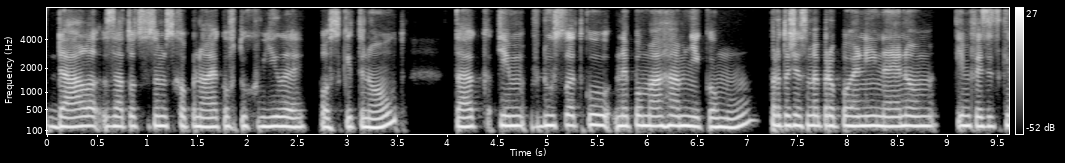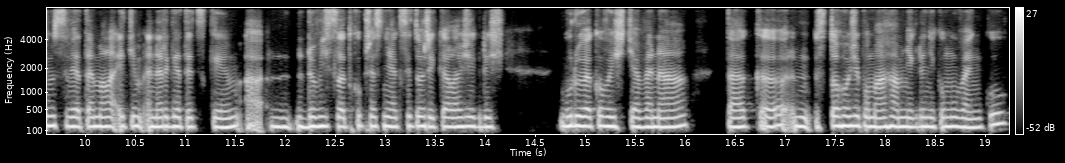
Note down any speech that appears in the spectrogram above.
dál za to, co jsem schopná jako v tu chvíli poskytnout, tak tím v důsledku nepomáhám nikomu, protože jsme propojený nejenom tím fyzickým světem, ale i tím energetickým a do výsledku přesně, jak si to říkala, že když budu jako vyšťavená, tak eh, z toho, že pomáhám někde někomu venku,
